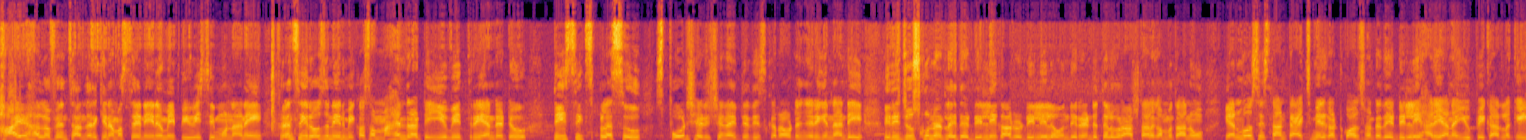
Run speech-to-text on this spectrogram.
హాయ్ హలో ఫ్రెండ్స్. అందరికీ నమస్తే. నేను మీ పీవీసీ మున్నాని. ఫ్రెండ్స్ ఈరోజు నేను మీకోసం Mahindra TUV three hundred T six plus sports edition అయితే తీసుకురావడం జరిగిందండి. ఇది చూసుకున్నట్లయితే ఢిల్లీ కారు ఢిల్లీలో ఉంది. రెండు తెలుగు రాష్ట్రాలకు అమ్ముతాను. ఎన్ఓస్ ఇస్తాను ట్యాక్స్ మీరు కట్టుకోవాల్సి ఉంటుంది. ఢిల్లీ హర్యానా యూపీ కార్లకి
